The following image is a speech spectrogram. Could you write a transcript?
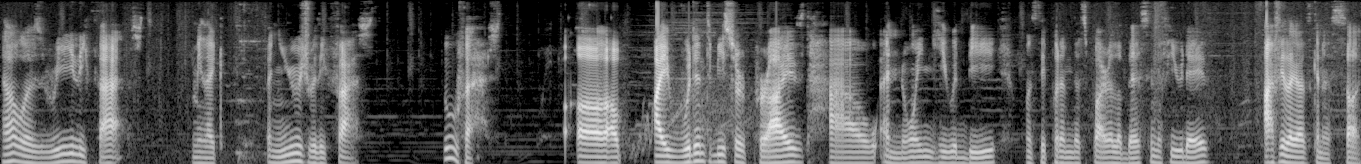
that was really fast. I mean, like, unusually fast. Too fast. Uh, I wouldn't be surprised how annoying he would be once they put him in the Spiral Abyss in a few days. I feel like that's gonna suck.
